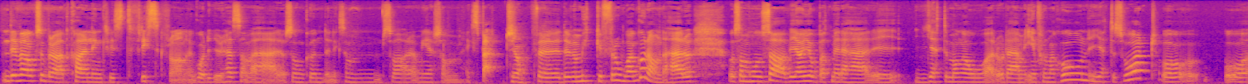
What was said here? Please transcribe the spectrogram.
Det var också bra att Karin Lindqvist Frisk från Gård och djurhälsan var här och som kunde liksom svara mer som expert. Ja. För det var mycket frågor om det här och, och som hon sa, vi har jobbat med det här i jättemånga år och det här med information är jättesvårt och, och,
